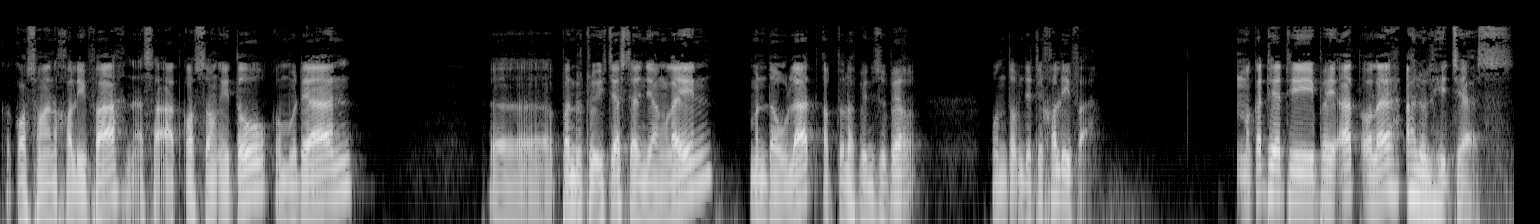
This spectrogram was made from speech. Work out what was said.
kekosongan khalifah. Nah saat kosong itu kemudian eh, penduduk Hijaz dan yang lain mendaulat Abdullah bin Zubair untuk menjadi khalifah maka dia dibaiat oleh Ahlul Hijaz.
